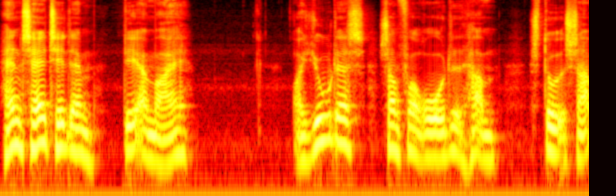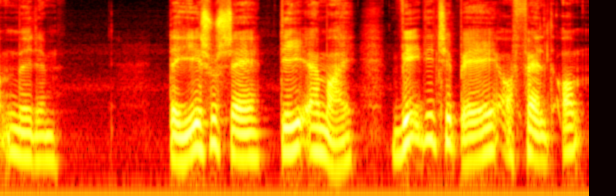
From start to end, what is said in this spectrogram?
Han sagde til dem, det er mig. Og Judas, som forrådte ham, stod sammen med dem. Da Jesus sagde, det er mig, ved de tilbage og faldt om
